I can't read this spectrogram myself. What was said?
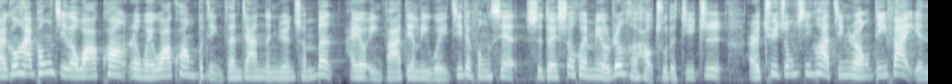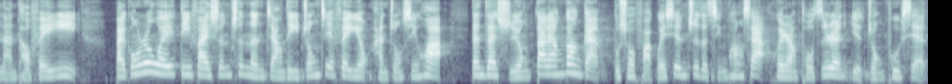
白宫还抨击了挖矿，认为挖矿不仅增加能源成本，还有引发电力危机的风险，是对社会没有任何好处的机制。而去中心化金融 DeFi 也难逃非议。白宫认为 DeFi 声称能降低中介费用和中心化。但在使用大量杠杆、不受法规限制的情况下，会让投资人严重铺险。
